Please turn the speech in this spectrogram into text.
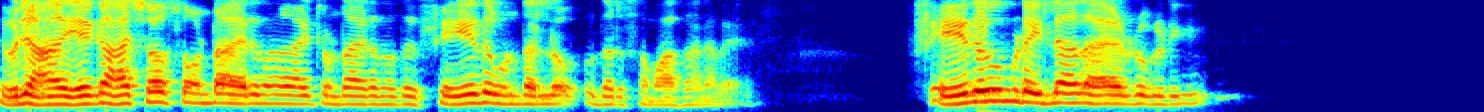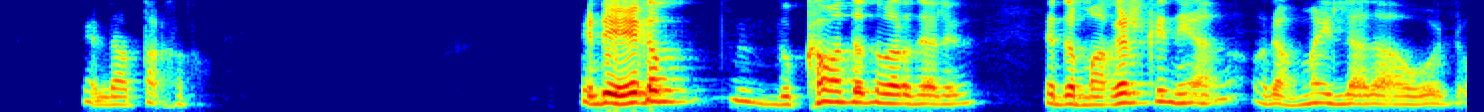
ഒരു ഏക ആശ്വാസം ഉണ്ടായിരുന്നതായിട്ടുണ്ടായിരുന്നത് സേതു ഉണ്ടല്ലോ എന്നൊരു സമാധാനമായിരുന്നു. സേതുവും കൂടെ ഇല്ലാതായതോടുകൂടി എല്ലാം തകർന്നു. എന്റെ ഏകം ദുഃഖമെന്തെന്ന് പറഞ്ഞാൽ എന്റെ മകൾക്ക് ഇനി ഒരമ്മ ഇല്ലാതെ ആവുമല്ലോ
